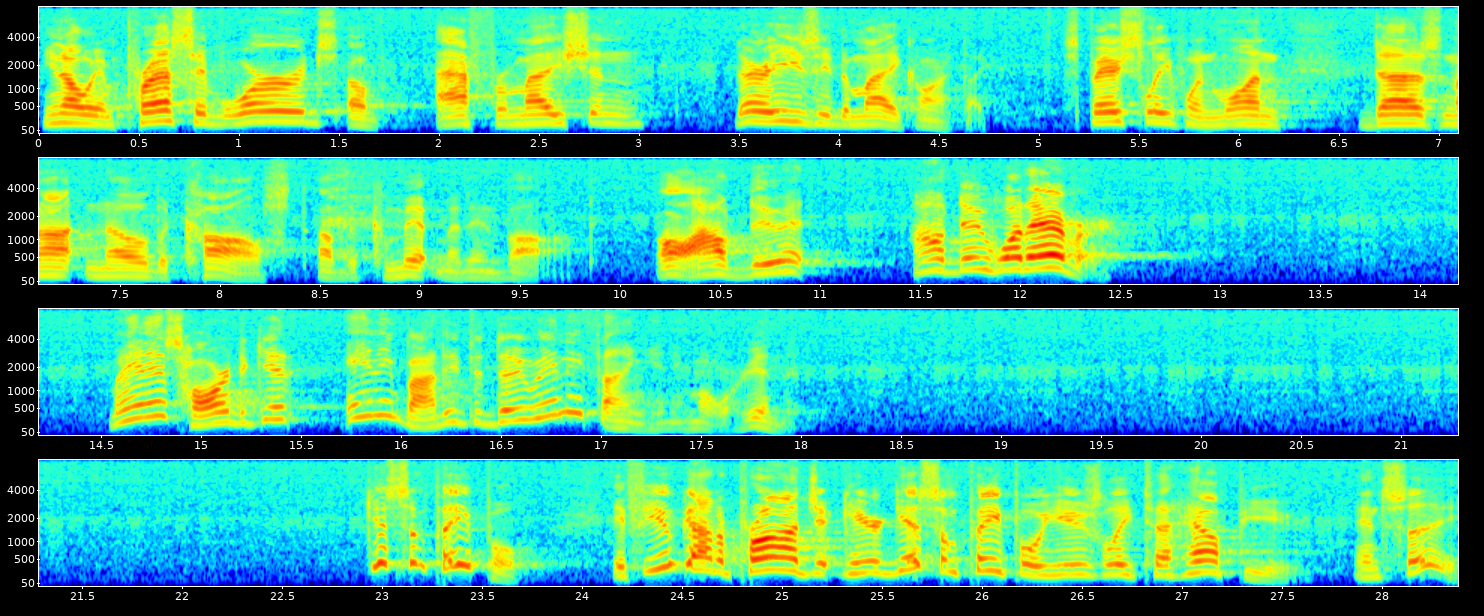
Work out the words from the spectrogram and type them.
You know, impressive words of affirmation, they're easy to make, aren't they? Especially when one does not know the cost of the commitment involved. Oh, I'll do it. I'll do whatever. Man, it's hard to get anybody to do anything anymore, isn't it? Get some people. If you've got a project here, get some people usually to help you and see.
